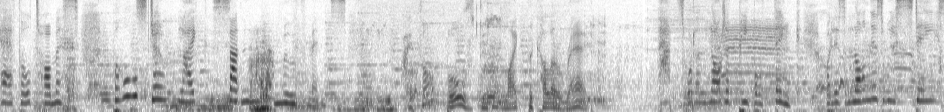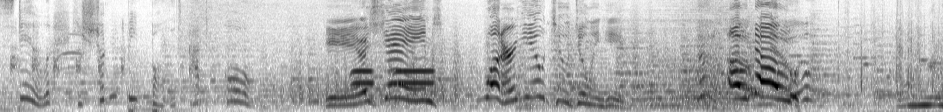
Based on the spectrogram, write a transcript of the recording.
Careful, Thomas. Bulls don't like sudden movements. I thought bulls didn't like the color red. That's what a lot of people think. But as long as we stay still, he shouldn't be bothered at all. Here's James. What are you two doing here? Oh no! Mm.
